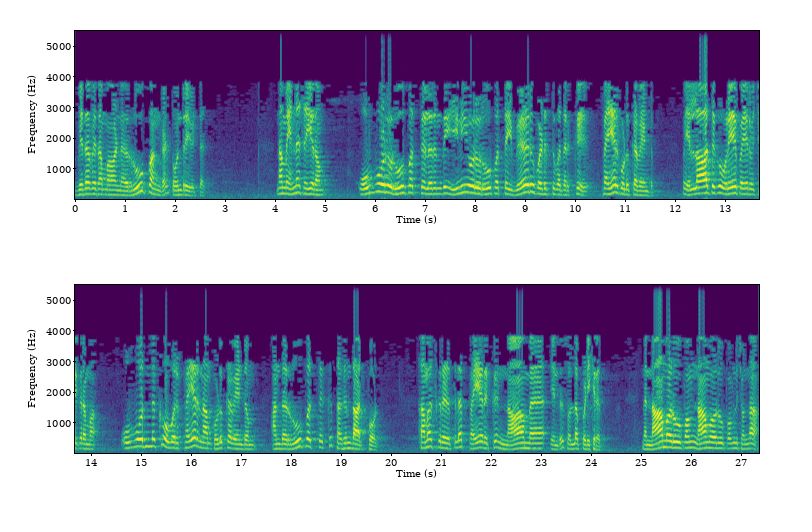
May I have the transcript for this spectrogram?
விதவிதமான ரூபங்கள் தோன்றிவிட்டது. நம்ம என்ன செய்யறோம்? ஒவ்வொரு ரூபத்திலிருந்து இனி ஒரு ரூபத்தை வேறுபடுத்துவதற்கு பெயர் கொடுக்க வேண்டும். இப்ப எல்லாத்துக்கும் ஒரே பெயர் வச்சுக்கிறோமா? ஒவ்வொன்றுக்கும் ஒவ்வொரு பெயர் நாம் கொடுக்க வேண்டும். அந்த ரூபத்துக்கு தகுந்தாற்போல் சமஸ்கிருதத்துல பெயருக்கு நாம என்று சொல்லப்படுகிறது. இந்த நாம ரூபம் நாம ரூபம்னு சொன்னா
